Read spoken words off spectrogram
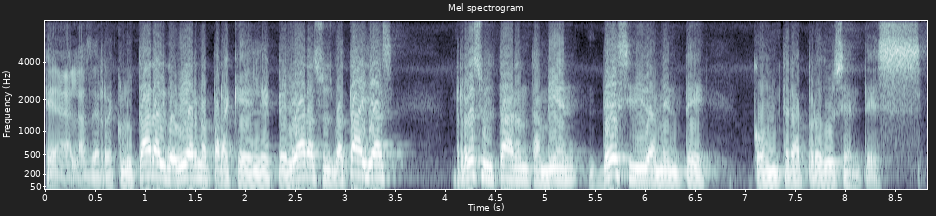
eh, las de reclutar al gobierno para que le peleara sus batallas, resultaron también decididamente contraproducentes.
